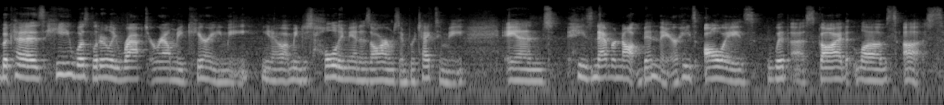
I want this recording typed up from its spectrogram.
because he was literally wrapped around me carrying me you know i mean just holding me in his arms and protecting me. And he's never not been there. He's always with us. God loves us.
